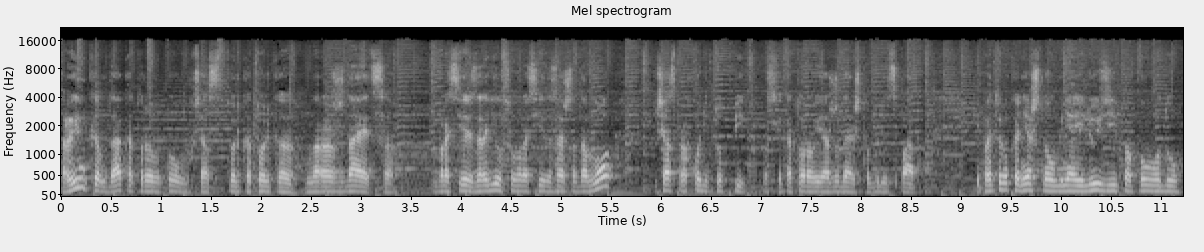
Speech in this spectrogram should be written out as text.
рынком, да, который ну, сейчас только-только нарождается. В России зародился он в России достаточно давно, и сейчас проходит тот пик, после которого я ожидаю, что будет спад. И поэтому, конечно, у меня иллюзии по поводу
